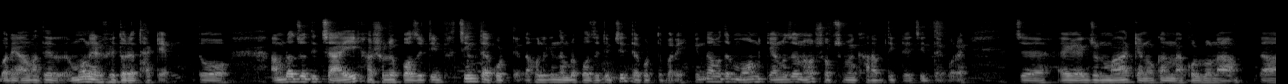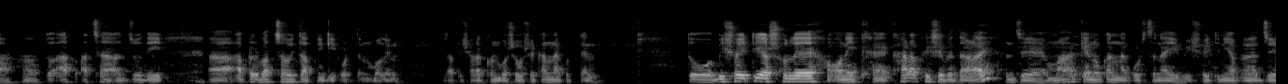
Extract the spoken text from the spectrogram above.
মানে আমাদের মনের ভেতরে থাকে। তো আমরা যদি চাই আসলে পজিটিভ চিন্তা করতে, তাহলে কিন্তু আমরা পজিটিভ চিন্তা করতে পারি। কিন্তু আমাদের মন কেন যেন সবসময় খারাপ দিকটাই চিন্তা করে? যে একজন মা কেন কান্না করল না? তা তো আপ- আচ্ছা যদি আপনার বাচ্চা হয়তো আপনি কি করতেন, বলেন? আপনি সারাক্ষণ বসে বসে কান্না করতেন। তো বিষয়টি আসলে অনেক খারাপ হিসেবে দাঁড়ায় যে মা কেন কান্না করছে না, এই বিষয়টি নিয়ে আপনারা যে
